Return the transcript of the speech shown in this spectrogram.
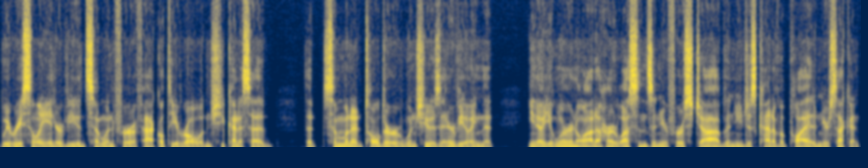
We recently interviewed someone for a faculty role, and she kind of said that someone had told her when she was interviewing that, you know, you learn a lot of hard lessons in your first job, and you just kind of apply it in your second.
